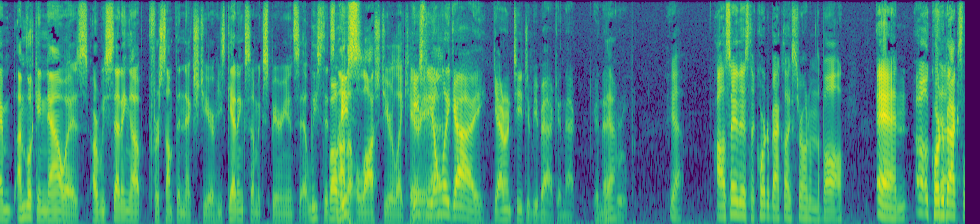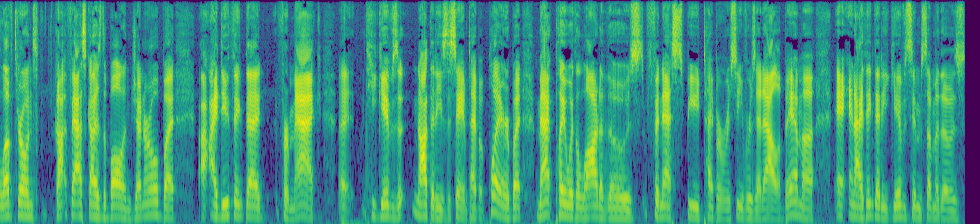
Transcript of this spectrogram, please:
I'm I'm looking now as are we setting up for something next year? He's getting some experience. At least it's Well, not he's- a, a lost year like Harry. He's the had. only guy guaranteed to be back in that in that Yeah. group. Yeah. I'll say this: the quarterback likes throwing him the ball, and uh, quarterbacks love throwing got fast guys the ball in general. But I, I do think that for Mac, uh, he gives not that he's the same type of player, but Mac played with a lot of those finesse speed type of receivers at Alabama, and, and I think that he gives him some of those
